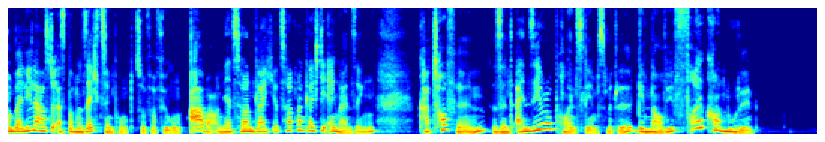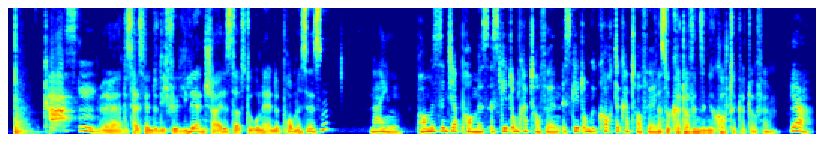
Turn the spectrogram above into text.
und bei lila hast du erstmal nur 16 Punkte zur Verfügung. Aber, und jetzt hören gleich, jetzt hört man gleich die Englein singen, Kartoffeln sind ein Zero-Points-Lebensmittel, genau wie Vollkornnudeln. Carsten! Ja, das heißt, wenn du dich für lila entscheidest, darfst du ohne Ende Pommes essen? Nein, Pommes sind ja Pommes. Es geht um Kartoffeln. Es geht um gekochte Kartoffeln. Achso, Kartoffeln sind gekochte Kartoffeln. Ja.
